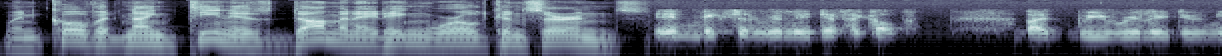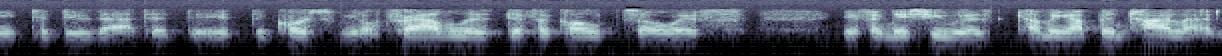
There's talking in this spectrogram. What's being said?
when COVID 19 is dominating world concerns. It makes it really difficult, but we really do need to do that. It, it, of course, you know, travel is difficult, so if if an issue is coming up in Thailand,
